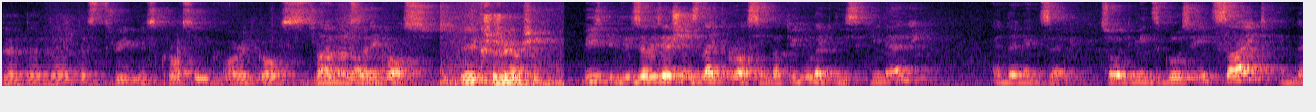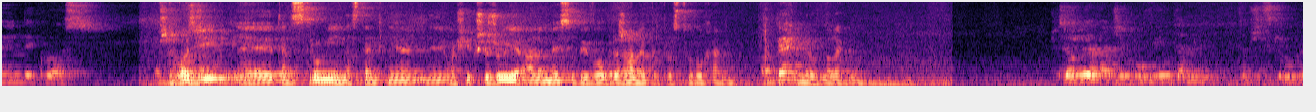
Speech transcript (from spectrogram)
the, the, the, the stream is crossing or it goes No, straight no, the no, same? they cross. Y, Krzyżują się. Vis- Visualization is like crossing, but you do like this, inhaling and then exhaling. So it means goes inside and then they cross. Out. y, ten strumień, następnie y, on się krzyżuje, ale my sobie wyobrażamy po prostu ruchem Okay? takim równoległym. Czy Julia będzie mówił ten, te wszystkie ruchy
